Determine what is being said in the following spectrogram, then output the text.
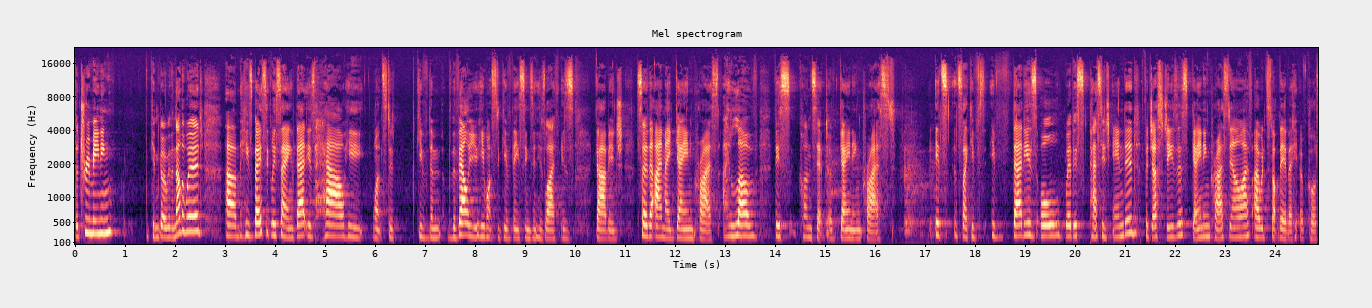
the true meaning, can go with another word. Um, he's basically saying that is how he wants to give them the value he wants to give these things in his life is garbage so that I may gain Christ. I love this concept of gaining Christ. It's, it's like if, if that is all where this passage ended for just Jesus, gaining Christ in our life, I would stop there, but of course,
